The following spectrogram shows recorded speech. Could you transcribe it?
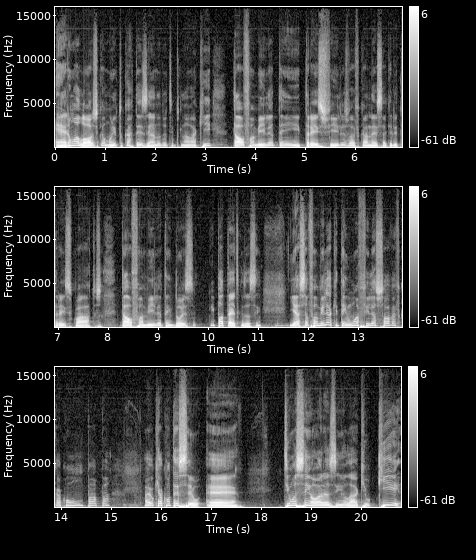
era uma lógica muito cartesiana do tipo, não, aqui tal família tem três filhos, vai ficar nesse aquele três quartos, tal família tem dois, hipotéticos assim. E essa família que tem uma filha só vai ficar com um papa. Aí o que aconteceu? É, tinha uma senhorazinha lá que o que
